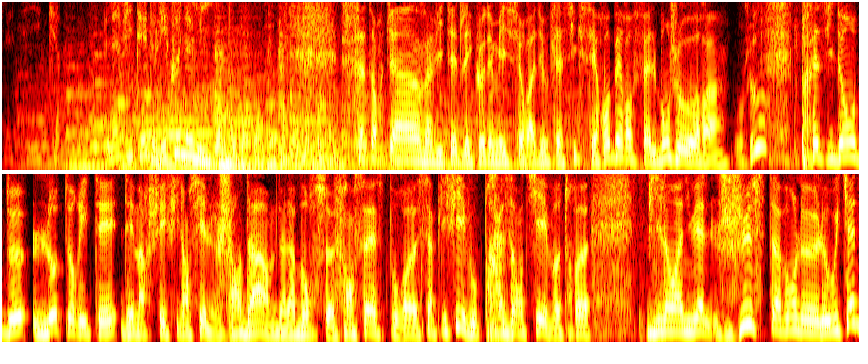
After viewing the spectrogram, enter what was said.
Classique, l'invité de l'économie. 7h15, invité de l'économie sur Radio Classique, c'est Robert Offel. Bonjour. Bonjour. Président de l'autorité des marchés financiers, le gendarme de la bourse française. Pour euh, simplifier, vous présentiez votre bilan annuel juste avant le, le week-end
